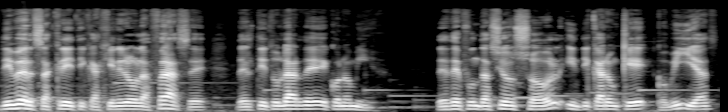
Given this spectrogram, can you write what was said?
Diversas críticas generó la frase del titular de Economía. Desde Fundación Sol indicaron que, comillas,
